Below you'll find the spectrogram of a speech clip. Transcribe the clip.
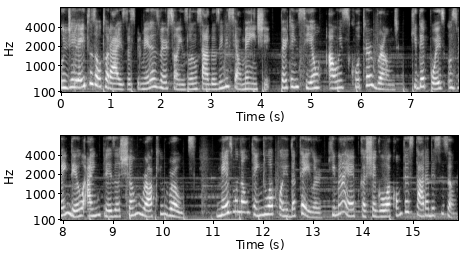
Os direitos autorais das primeiras versões lançadas inicialmente pertenciam ao Scooter Brown, que depois os vendeu à empresa Shamrock Roads, mesmo não tendo o apoio da Taylor, que na época chegou a contestar a decisão.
